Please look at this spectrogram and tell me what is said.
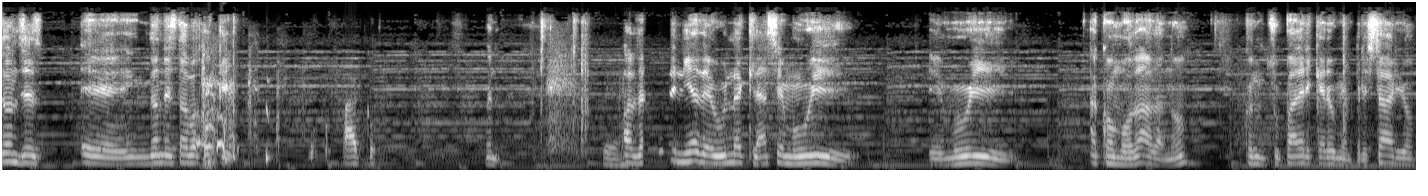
Entonces, eh, ¿en dónde estaba? Ok, Paco. Bueno. Sí. Abdalá venía de una clase muy, eh, muy acomodada, ¿no? Con su padre que era un empresario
